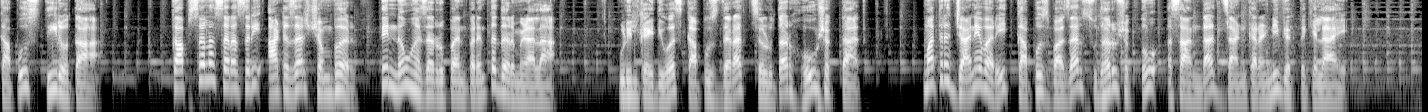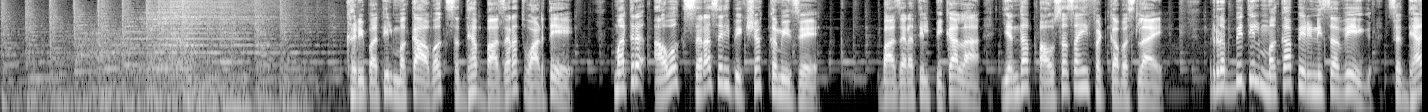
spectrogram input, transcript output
कापूस स्थिर होता. कापसाला सरासरी आठ हजार शंभर ते नऊ हजार रुपयांपर्यंत दर मिळाला. पुढील काही दिवस कापूस दरात चढउतार होऊ शकतात. मात्र जानेवारीत कापूस बाजार सुधारू शकतो असा अंदाज जाणकारांनी व्यक्त केला आहे खरीपातील मका आवक सध्या बाजारात वाढते. मात्र आवक सरासरीपेक्षा कमीच आहे. बाजारातील पिकाला यंदा पावसाचाही फटका बसलाय. रब्बीतील मका पेरणीचा वेग सध्या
